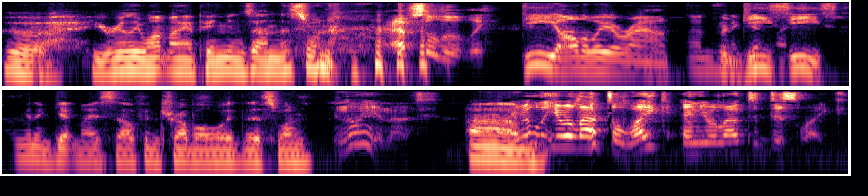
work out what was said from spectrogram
You really want my opinions on this one? Absolutely. D all the way around I'm for gonna get my- DCeased. I'm gonna get myself in trouble with this one. No, you're not. Um, you're, you're allowed to like and you're allowed to dislike.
